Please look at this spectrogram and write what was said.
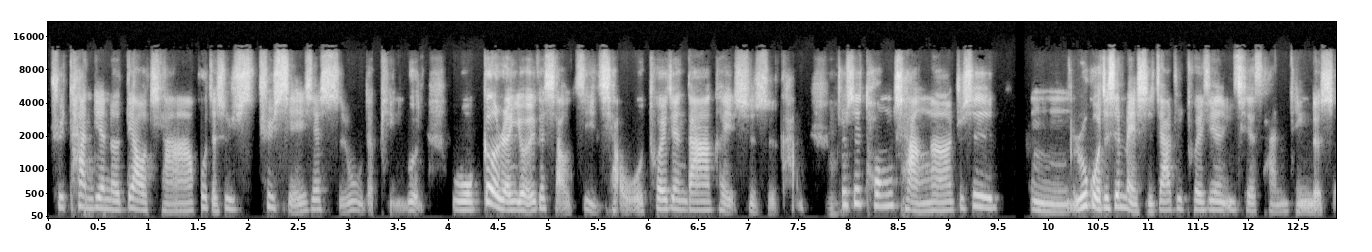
去探店的调查，或者是去写一些食物的评论。我个人有一个小技巧，我推荐大家可以试试看，就是通常啊，就是。嗯，如果这些美食家去推荐一些餐厅的时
